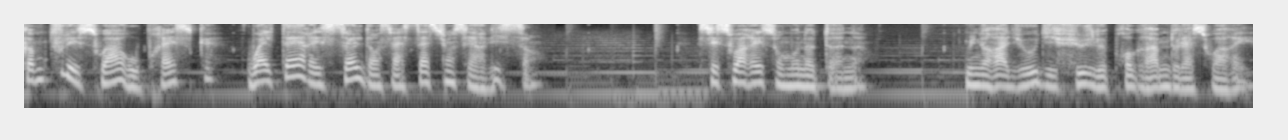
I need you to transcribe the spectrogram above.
Comme tous les soirs ou presque, Walter est seul dans sa station-service. Ses soirées sont monotones. Une radio diffuse le programme de la soirée.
